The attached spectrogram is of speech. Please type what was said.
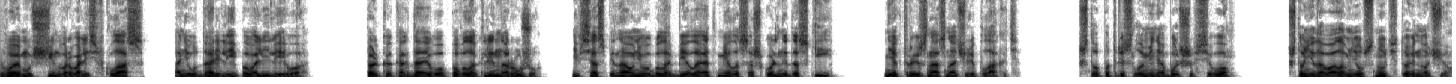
Двое мужчин ворвались в класс, они ударили и повалили его. Только когда его поволокли наружу, и вся спина у него была белая от мела со школьной доски, некоторые из нас начали плакать. Что потрясло меня больше всего, что не давало мне уснуть той ночью,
